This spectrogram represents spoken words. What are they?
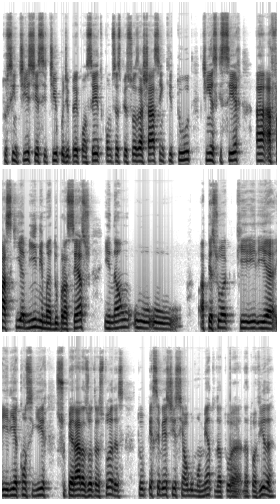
tu sentiste esse tipo de preconceito, como se as pessoas achassem que tu tinhas que ser a, a fasquia mínima do processo e não o, o, a pessoa que iria, iria conseguir superar as outras todas? Tu percebeste isso em algum momento da tua, da tua vida?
